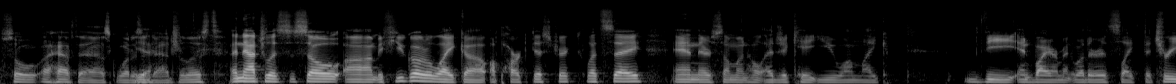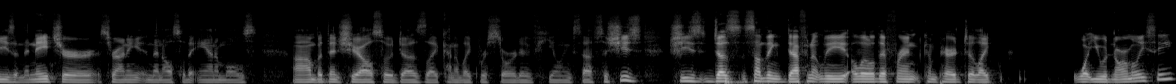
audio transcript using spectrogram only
So I have to ask, what is Yeah. a naturalist? A naturalist. So um, if you go to like a, a park district, let's say, and there's someone who'll educate you on like the environment, whether it's like the trees and the nature surrounding it, and then also the animals. Um, but then she also does like kind of like restorative healing stuff. So she's she's does something definitely a little different compared to like what you would normally see.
